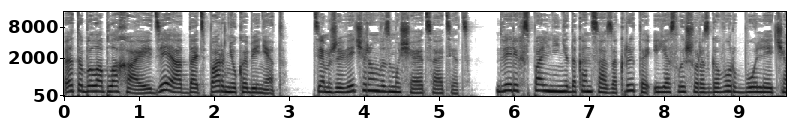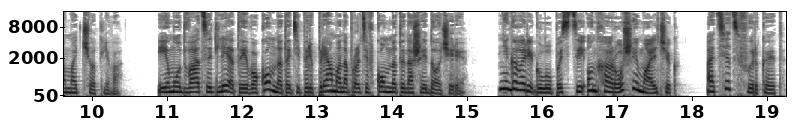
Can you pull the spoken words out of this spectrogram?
Это была плохая идея отдать парню кабинет. Тем же вечером возмущается отец. Дверь их спальни не до конца закрыта, и я слышу разговор более чем отчетливо. Ему 20 лет, и его комната теперь прямо напротив комнаты нашей дочери. Не говори глупостей, он хороший мальчик. Отец фыркает.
